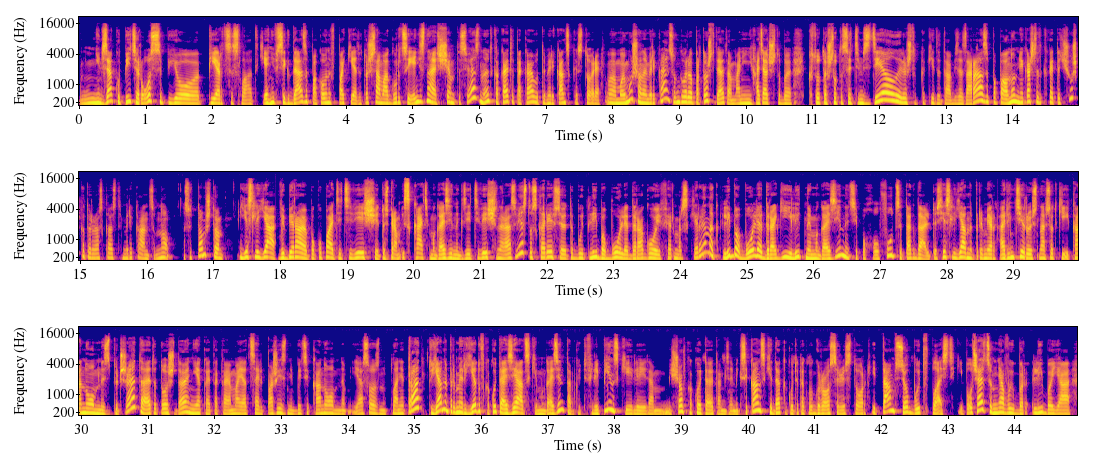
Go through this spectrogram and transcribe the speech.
Нельзя купить россыпью перцы сладкие. Они всегда запакованы в пакеты. То же самое огурцы. Я не знаю, с чем это связано, но это какая-то такая вот американская история. Э, мой муж, он американец, он говорил про то, что да, там, они не хотят, чтобы кто-то что-то с этим сделал или чтобы какие-то там заразы попал. Ну, мне кажется, это какая-то чушь, которую рассказывают американцам. Но суть в том, что если я выбираю покупать эти вещи, то есть прям искать магазины, где эти вещи на развес, то, скорее всего, это будет либо более дорогой фермерский рынок, либо более дорогие элитные магазины типа Whole Foods и так далее. То есть если я, например, ориентируюсь на все-таки экономность бюджета, это тоже, да, некая такая моя цель по жизни быть экономным и осознанным в плане трат, то я, например, еду в какой-то азиатский магазин, там какой-то филиппинский или там еще в какой-то, там, не знаю, мексиканский, да, какой-то такой grocery store, и там все будет в пластике. И получается у меня выбор, либо я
